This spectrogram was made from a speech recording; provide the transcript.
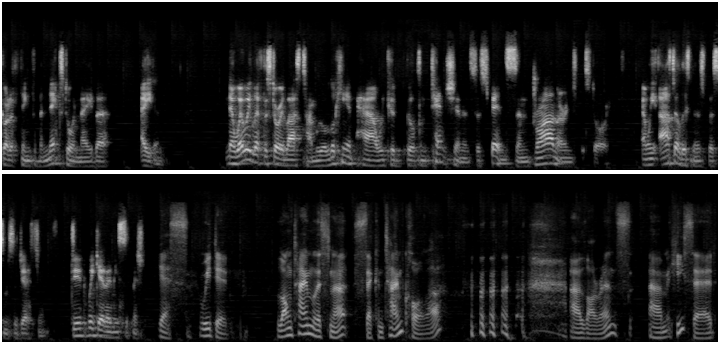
got a thing for the next door neighbor, Aiden. Now, where we left the story last time, we were looking at how we could build some tension and suspense and drama into the story. And we asked our listeners for some suggestions. Did we get any submissions? Yes, we did. Long time listener, second time caller, uh, Lawrence. Um, he said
